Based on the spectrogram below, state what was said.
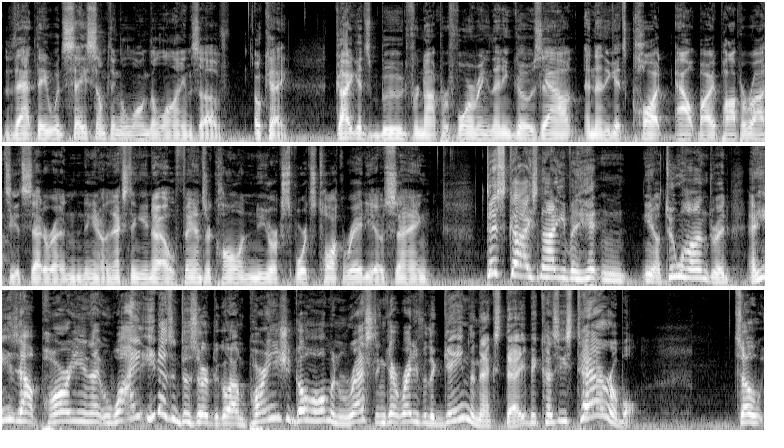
that they would say something along the lines of, okay, guy gets booed for not performing, and then he goes out, and then he gets caught out by paparazzi, etc. And you know, the next thing you know, fans are calling New York Sports Talk Radio saying, "This guy's not even hitting, you know, 200, and he's out partying. Why? He doesn't deserve to go out and party. He should go home and rest and get ready for the game the next day because he's terrible." So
